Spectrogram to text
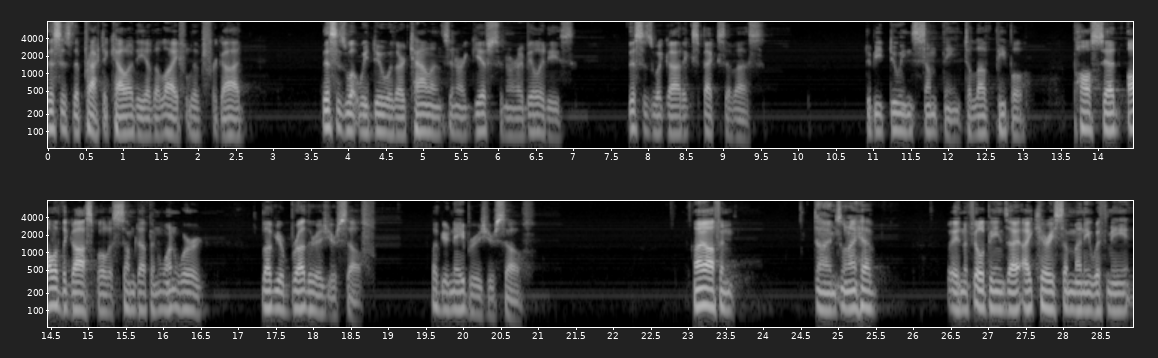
This is the practicality of the life lived for God. This is what we do with our talents and our gifts and our abilities. This is what God expects of us to be doing something, to love people. Paul said all of the gospel is summed up in one word love your brother as yourself, love your neighbor as yourself. I often times when I have in the Philippines, I, I carry some money with me,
